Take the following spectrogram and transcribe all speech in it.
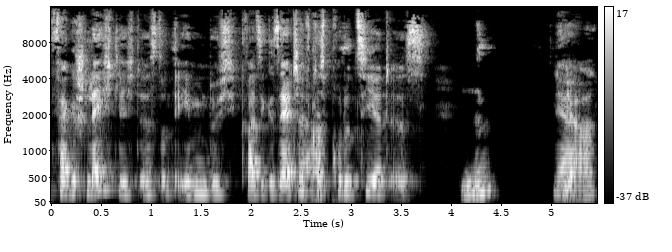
vergeschlechtlicht ist und eben durch quasi gesellschaftlich ja. produziert ist. Mhm. Ja. ja.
